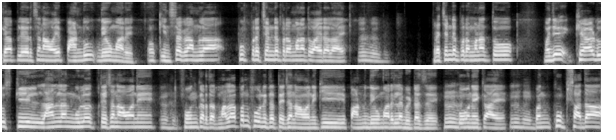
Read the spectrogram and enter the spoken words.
त्या प्लेअरचं नाव आहे पांडू देवमारे. इंस्टाग्रामला खूप प्रचंड प्रमाणात व्हायरल आहे. प्रचंड प्रमाणात तो म्हणजे खेळाडू स्किल लहान लहान मुलं त्याच्या नावाने फोन करतात. मला पण फोन येतात त्याच्या नावाने की पांडू देवमारेला भेटायचंय. कोण आहे काय आहे. पण खूप साधा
